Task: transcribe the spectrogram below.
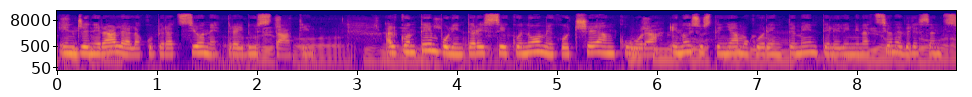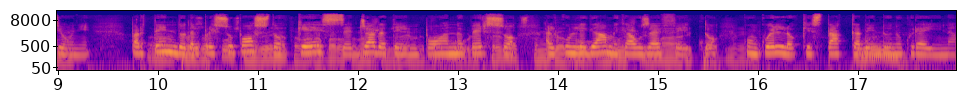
e in generale alla cooperazione tra i due Stati. Al contempo l'interesse economico c'è ancora e noi sosteniamo coerentemente l'eliminazione delle sanzioni, partendo dal presupposto che esse già da tempo hanno perso alcun legame causa-effetto con quello che sta accadendo in Ucraina.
